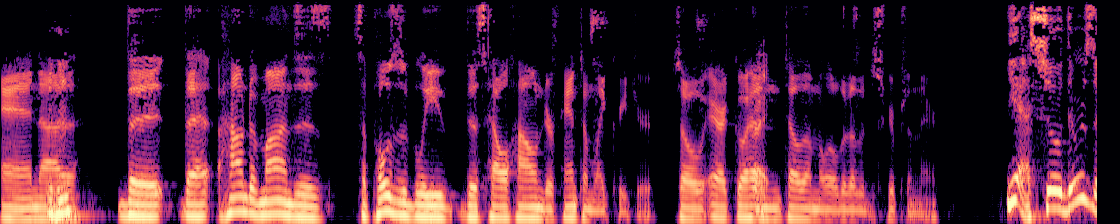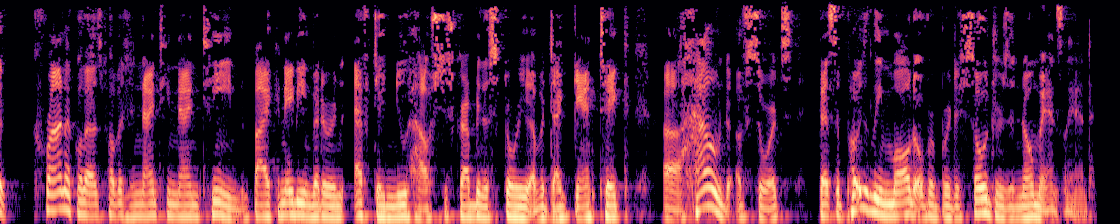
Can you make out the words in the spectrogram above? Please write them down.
And, uh, mm-hmm. the, the Hound of Mons is supposedly this hellhound or phantom-like creature. So Eric, go ahead right. and tell them a little bit of the description there. Yeah, so there was a chronicle that was published in 1919 by Canadian veteran F.J. Newhouse describing the story of a gigantic uh, hound of sorts that supposedly mauled over British soldiers in no man's land.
